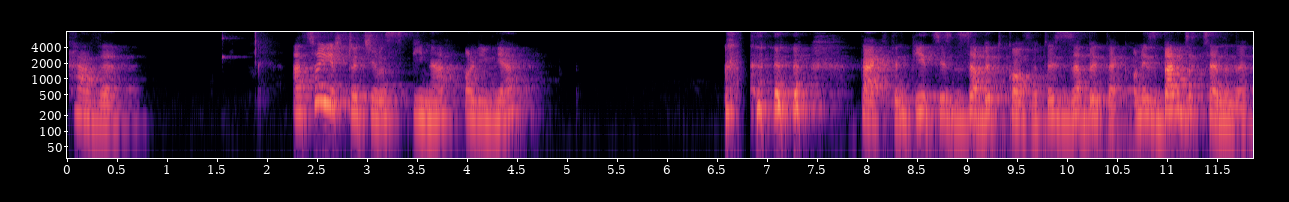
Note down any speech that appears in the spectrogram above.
kawy. A co jeszcze cię spina, Oliwia? tak, ten piec jest zabytkowy, to jest zabytek. On jest bardzo cenny,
